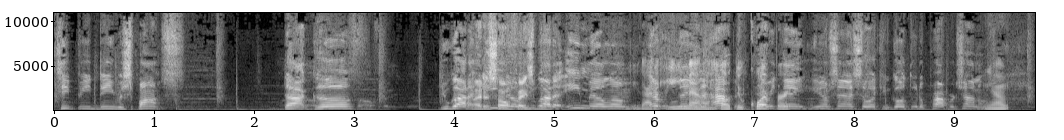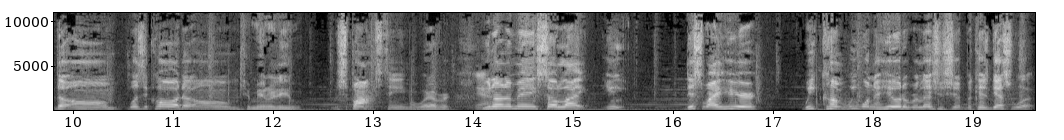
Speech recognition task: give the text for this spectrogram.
TPD response. Dot gov. You gotta Uh, it's email, on You gotta email them. You gotta everything email them, go through corporate. everything, you know what I'm saying? So it can go through the proper channel. Yep. The um, what's it called? The um, community response team or whatever. Yeah. You know what I mean? So like you, this right here, we come, we want to heal the relationship because guess what?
